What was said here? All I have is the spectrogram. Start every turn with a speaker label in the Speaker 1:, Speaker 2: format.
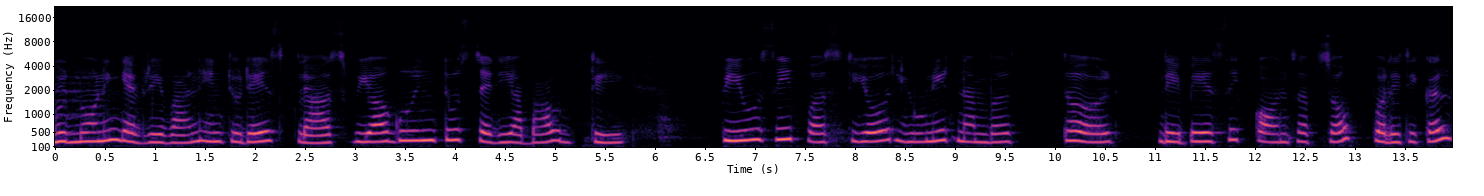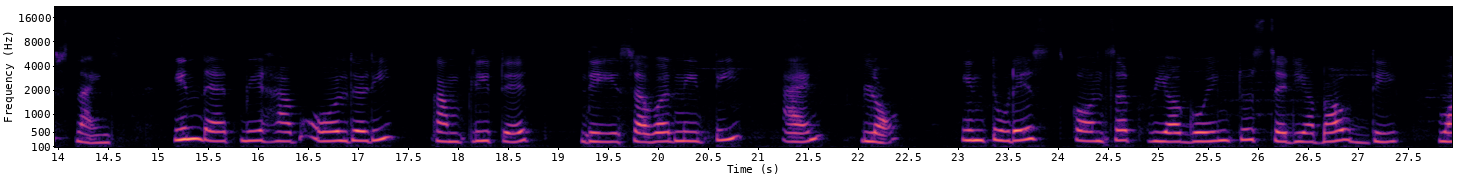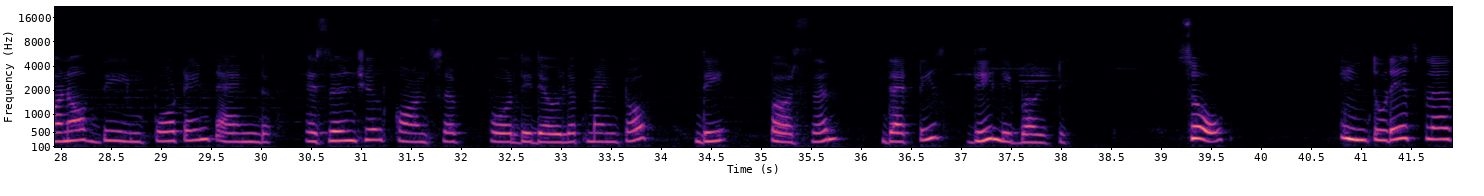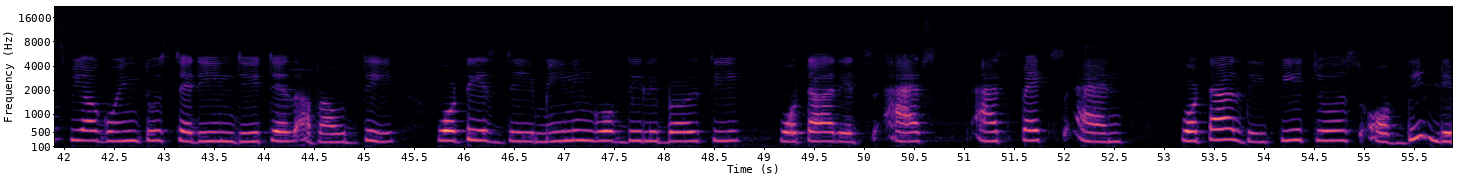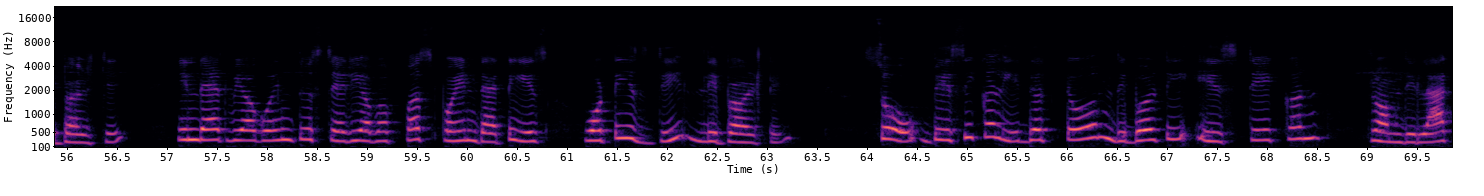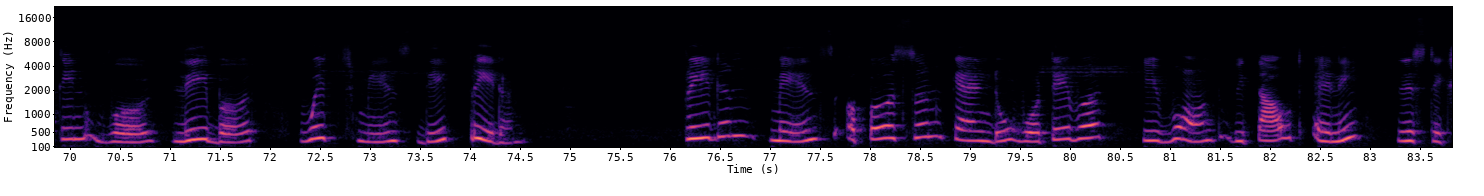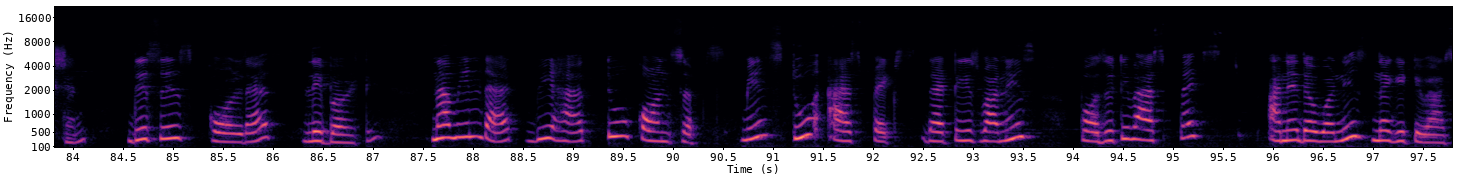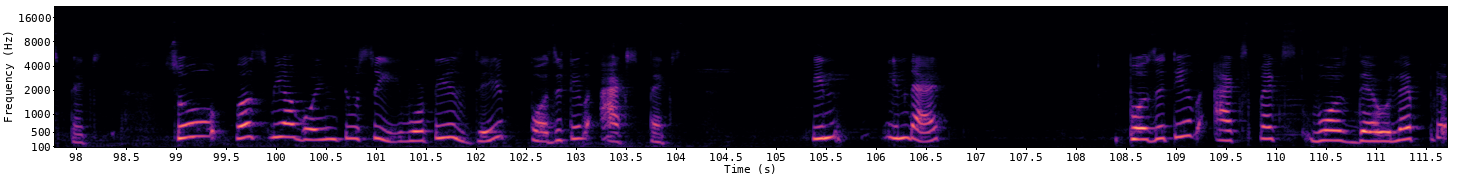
Speaker 1: Good morning, everyone. In today's class, we are going to study about the PUC first year unit number third, the basic concepts of political science. In that, we have already completed the sovereignty and law. In today's concept, we are going to study about the one of the important and essential concept for the development of the person that is the liberty. So, in today's class, we are going to study in detail about the what is the meaning of the liberty, what are its as, aspects, and what are the features of the liberty. In that, we are going to study our first point that is what is the liberty. So, basically, the term liberty is taken from the Latin word liber, which means the freedom. Freedom means a person can do whatever he want without any restriction. This is called as liberty. Now in that we have two concepts means two aspects that is one is positive aspects another one is negative aspects. So first we are going to see what is the positive aspects. In in that positive aspects was developed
